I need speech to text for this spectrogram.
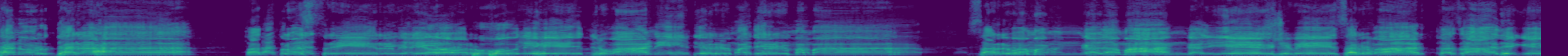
धनुर्धरः तत्र श्रीर्विजयोर्भूतिः ध्रुवानीतिर्मतिर्मम सर्वमङ्गलमाङ्गल्ये शिवे सर्वार्थसाधिके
